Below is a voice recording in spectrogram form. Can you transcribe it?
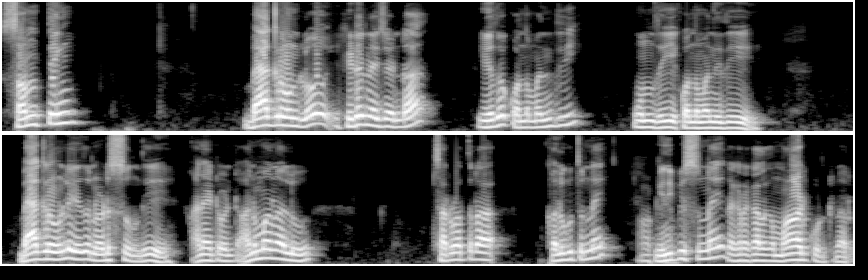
సంథింగ్ బ్యాక్గ్రౌండ్లో హిడెన్ ఎజెండా ఏదో కొంతమంది ఉంది కొంతమందిది బ్యాక్గ్రౌండ్లో ఏదో నడుస్తుంది అనేటువంటి అనుమానాలు సర్వత్రా కలుగుతున్నాయి. వినిపిస్తున్నాయి రకరకాలుగా మాట్లాడుకుంటున్నారు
